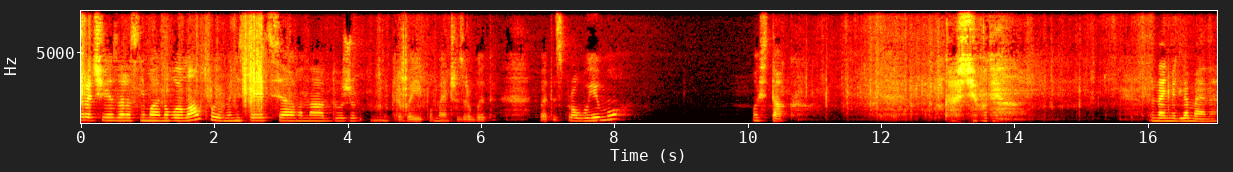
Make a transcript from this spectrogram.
До речі, я зараз знімаю новою лампою. Мені здається, вона дуже. Треба її поменше зробити. Давайте спробуємо. Ось так. Краще буде. Принаймні для мене.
